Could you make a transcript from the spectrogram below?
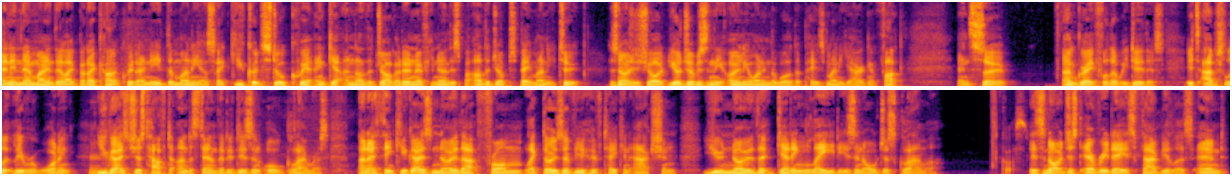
And in their mind, they're like, but I can't quit. I need the money. I was like, you could still quit and get another job. I don't know if you know this, but other jobs pay money too. It's not just your your job isn't the only one in the world that pays money. You arrogant fuck. And so, I'm grateful that we do this. It's absolutely rewarding. Hmm. You guys just have to understand that it isn't all glamorous. And I think you guys know that from like those of you who've taken action. You know that getting laid isn't all just glamour. Of course It's not just every day is fabulous. And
